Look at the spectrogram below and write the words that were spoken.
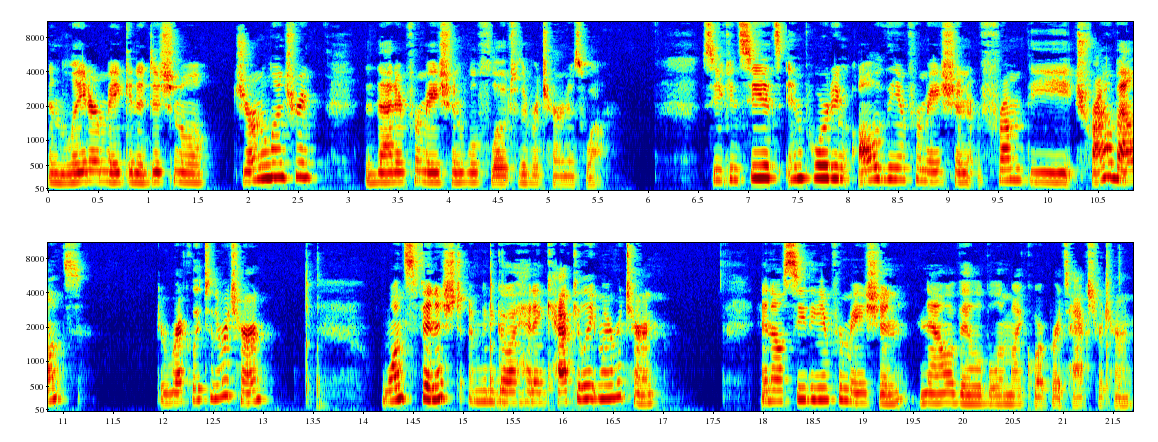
and later make an additional journal entry, that information will flow to the return as well. So you can see it's importing all of the information from the trial balance directly to the return. Once finished, I'm going to go ahead and calculate my return and I'll see the information now available in my corporate tax return.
